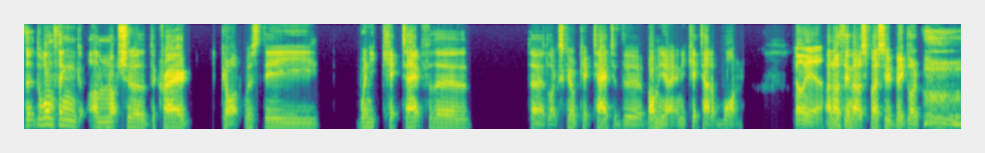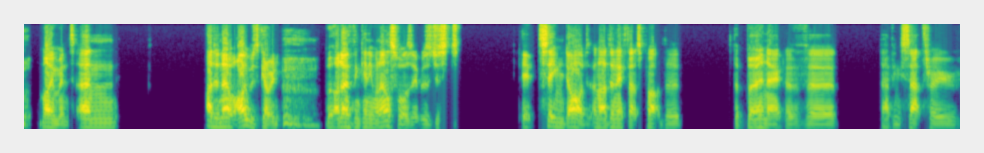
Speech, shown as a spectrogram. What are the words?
the the one thing I'm not sure the crowd got was the when he kicked out for the uh, like Scurll kicked out of the Boma Ye and he kicked out at one. Oh yeah, And I think that was supposed to be a big like moment. And I don't know, I was going, but I don't think anyone else was. It was just it seemed odd, and I don't know if that's part of the the burnout of uh, having sat through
